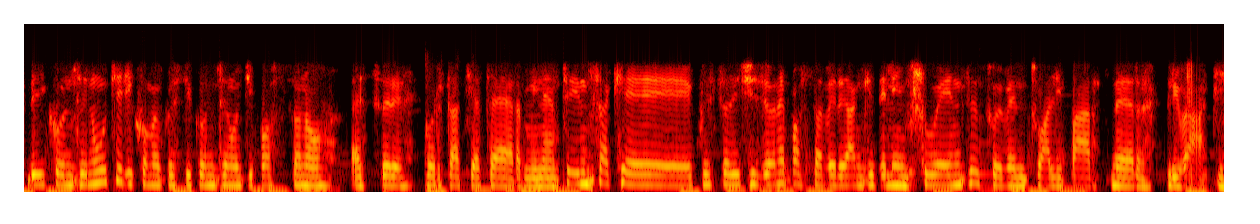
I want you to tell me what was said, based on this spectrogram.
dei contenuti e di come questi contenuti possono essere portati a termine, senza che questa decisione possa avere anche delle influenze su eventuali partner privati.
